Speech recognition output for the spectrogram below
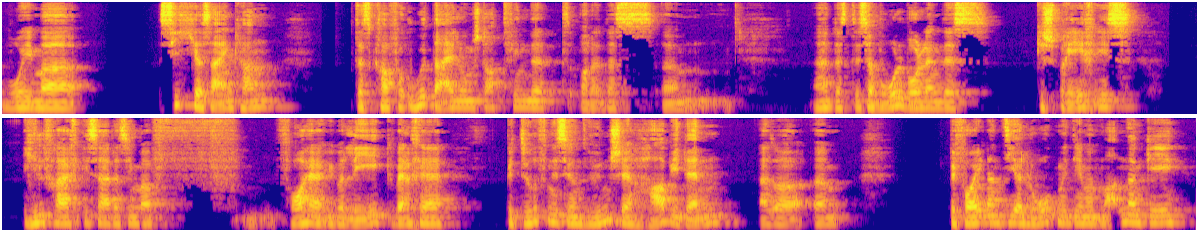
wo ich mir sicher sein kann, dass keine Verurteilung stattfindet oder dass, ähm, ja, dass das ein wohlwollendes Gespräch ist. Hilfreich ist auch, dass ich mir vorher überlege, welche Bedürfnisse und Wünsche habe ich denn? Also ähm, bevor ich in einen Dialog mit jemandem anderen gehe,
